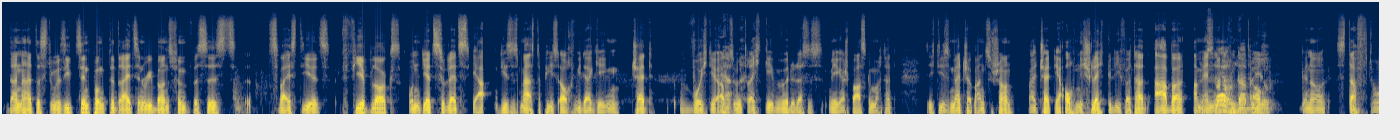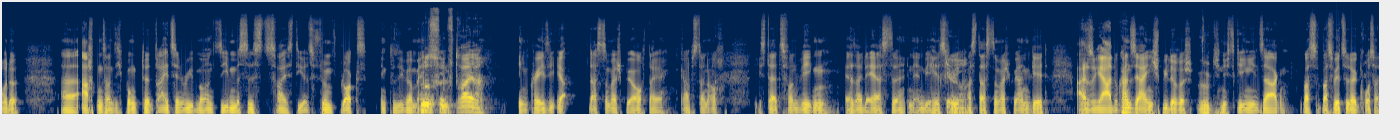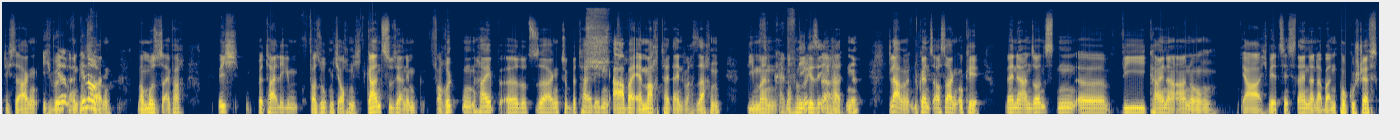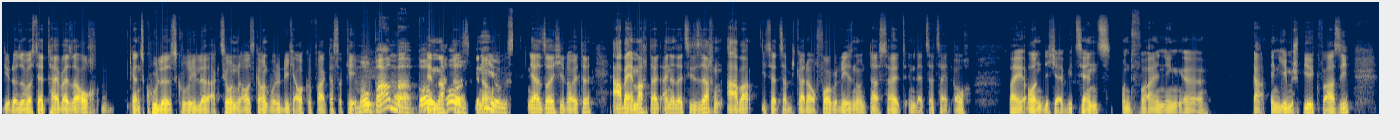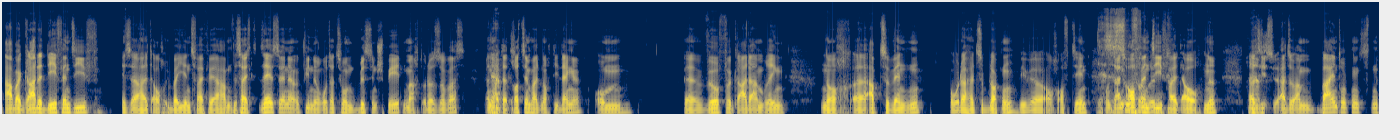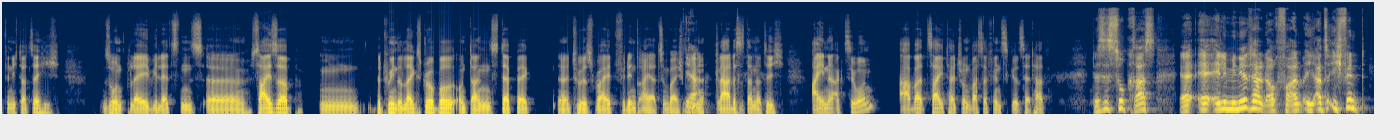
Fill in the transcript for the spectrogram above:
Dann hattest du 17 Punkte, 13 Rebounds, 5 Assists, 2 Steals, 4 Blocks. Und jetzt zuletzt, ja, dieses Masterpiece auch wieder gegen Chad, wo ich dir ja. absolut recht geben würde, dass es mega Spaß gemacht hat, sich dieses Matchup anzuschauen, weil Chad ja auch nicht schlecht geliefert hat, aber am das Ende dann halt auch genau stuffed wurde. Äh, 28 Punkte, 13 Rebounds, 7 Assists, 2 Steals, 5 Blocks, inklusive am Plus Ende. Plus 5 Dreier. In crazy, ja, das zum Beispiel auch. Da gab es dann auch die Stats von wegen, er sei der Erste in NBA History, genau. was das zum Beispiel angeht. Also ja, du kannst ja eigentlich spielerisch wirklich nichts gegen ihn sagen. Was, was willst du da großartig sagen? Ich würde ja, einfach genau. sagen, man muss es einfach. Ich beteilige, versuche mich auch nicht ganz zu sehr an dem verrückten Hype äh, sozusagen zu beteiligen, aber er macht halt einfach Sachen, die man noch nie gesehen hat. Ne? Klar, du könntest auch sagen, okay, wenn er ansonsten äh, wie, keine Ahnung, ja, ich will jetzt nicht slendern, aber ein Pokuschewski oder sowas, der hat teilweise auch ganz coole, skurrile Aktionen rausgehauen, wo du dich auch gefragt hast, okay. Mo Bamba, äh, Bo, der macht Bo, das, genau. Jungs. Ja, solche Leute. Aber er macht halt einerseits diese Sachen, aber die Sätze habe ich gerade auch vorgelesen und das halt in letzter Zeit auch bei ordentlicher Effizienz und vor allen Dingen äh, ja, in jedem Spiel quasi. Aber gerade defensiv ist er halt auch über jeden Zweifel erhaben. Das heißt, selbst wenn er irgendwie eine Rotation ein bisschen spät macht oder sowas, dann ja. hat er trotzdem halt noch die Länge, um äh, Würfe gerade am Ring noch äh, abzuwenden oder halt zu blocken, wie wir auch oft sehen. Das und dann so offensiv verrückt. halt auch, ne? Da ja. siehst du, also am beeindruckendsten finde ich tatsächlich so ein Play wie letztens äh, Size Up, mh, mm, Between the Legs Dribble und dann Step Back äh, to his right für den Dreier zum Beispiel. Ja. Ne? Klar, das ist dann natürlich eine Aktion, aber zeigt halt schon, was er für ein Skillset hat. Das ist so krass. Er, er eliminiert halt auch vor allem, also ich finde,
